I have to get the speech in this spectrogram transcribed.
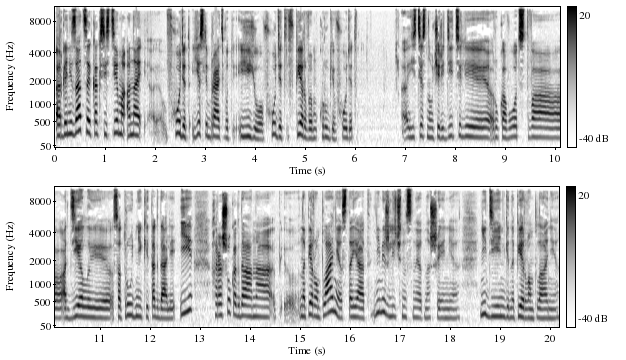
организация как система, она э, входит, если брать вот ее, входит в первом круге, входит э, естественно, учредители, руководство, отделы, сотрудники и так далее. И хорошо, когда она, э, на первом плане стоят не межличностные отношения, не деньги на первом плане,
